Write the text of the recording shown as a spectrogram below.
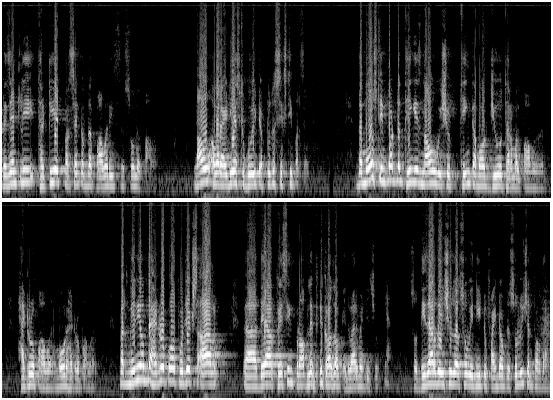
presently 38% of the power is solar power. Now our idea is to go it up to the 60%. The most important thing is now we should think about geothermal power, hydropower, more hydropower. But many of the hydropower projects are, uh, they are facing problem because of environment issue. Yeah. So these are the issues also we need to find out the solution for that.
